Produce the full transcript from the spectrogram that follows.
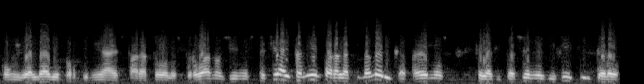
con igualdad de oportunidades para todos los peruanos y en especial también para Latinoamérica. Sabemos que la situación es difícil, pero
